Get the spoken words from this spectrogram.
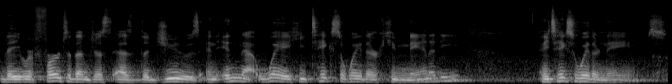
they refer to them just as the Jews, and in that way, he takes away their humanity and he takes away their names.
